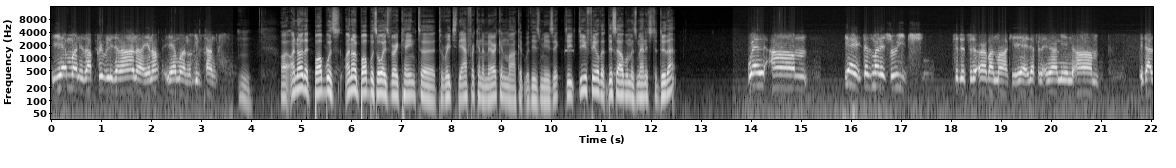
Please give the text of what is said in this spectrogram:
Yeah, man, it's a privilege and an honor, you know? Yeah, man, we give thanks. I, I know that Bob was. I know Bob was always very keen to, to reach the African American market with his music. Do you, do you feel that this album has managed to do that? Well, um, yeah, it has managed to reach to the to the urban market. Yeah, definitely. You know I mean? Um, it has,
